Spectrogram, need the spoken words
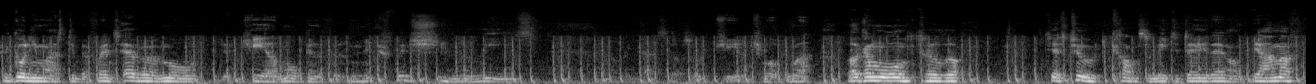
Dragoni Master, friends, Evermore, G.L. Morgan, Rich Louise. I think that's also G.L. Morgan. Well, welcome all to the just two comps to me today then on Yarmouth.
